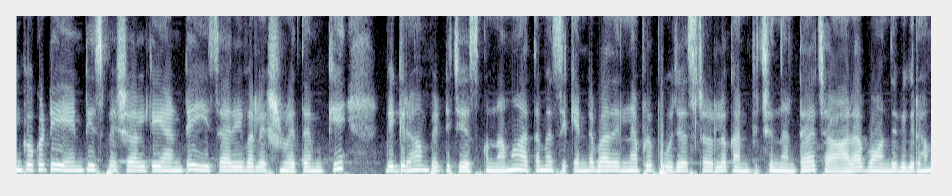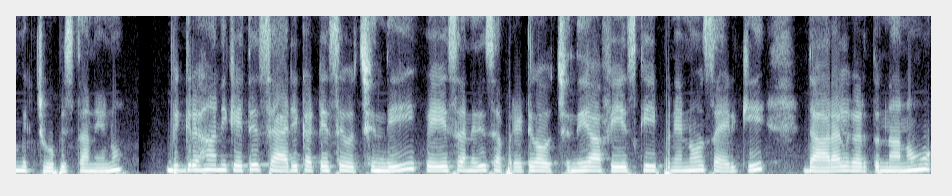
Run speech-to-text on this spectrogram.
ఇంకొకటి ఏంటి స్పెషాలిటీ అంటే ఈసారి వరలక్ష్మి వ్రతంకి విగ్రహం పెట్టి చేసుకున్నాము. అతమ సికింద్రాబాద్ వెళ్ళినప్పుడు పూజా స్టోర్లో కనిపించిందంట. చాలా బాగుంది విగ్రహం. మీకు చూపిస్తాను నేను. విగ్రహానికి అయితే శారీ కట్టేసి వచ్చింది. ఫేస్ అనేది సపరేట్గా వచ్చింది. ఆ ఫేస్కి ఇప్పుడు నేను సైడ్కి దారాలు కడుతున్నాను.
